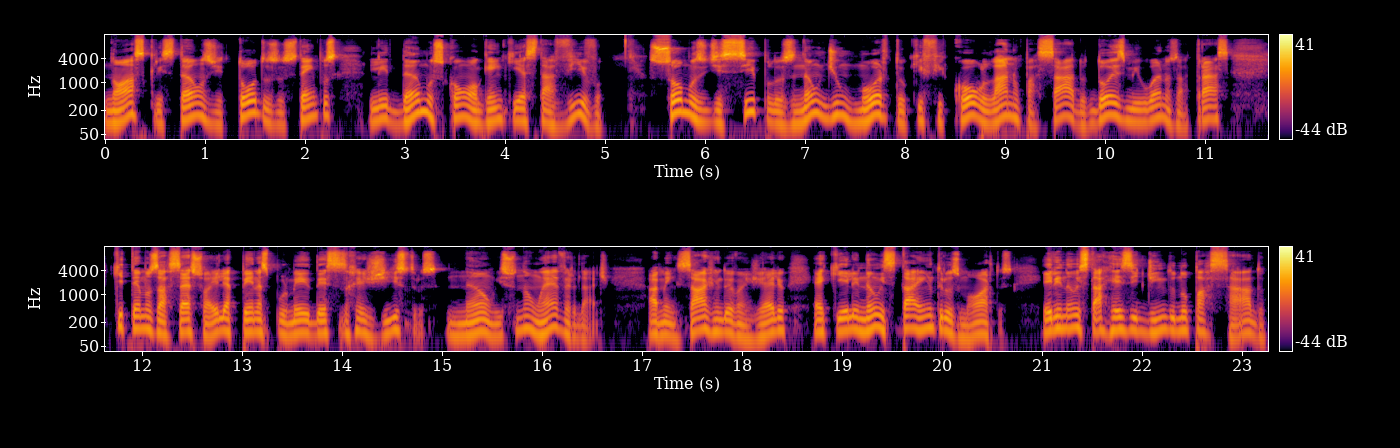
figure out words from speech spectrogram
Nós, cristãos de todos os tempos, lidamos com alguém que está vivo. Somos discípulos não de um morto que ficou lá no passado, dois mil anos atrás, que temos acesso a ele apenas por meio desses registros. Não, isso não é verdade. A mensagem do Evangelho é que ele não está entre os mortos, ele não está residindo no passado,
